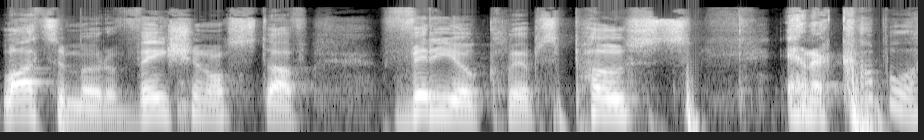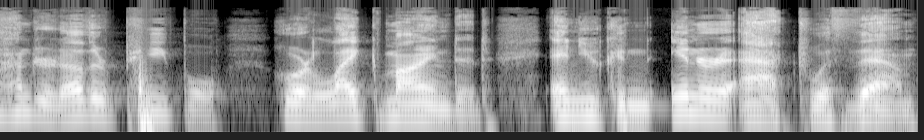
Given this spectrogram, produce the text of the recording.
lots of motivational stuff, video clips, posts, and a couple hundred other people who are like minded, and you can interact with them.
